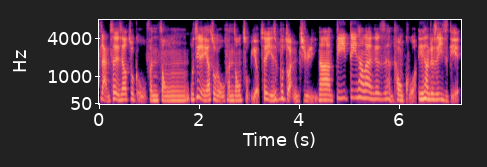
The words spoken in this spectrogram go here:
缆车也是要坐个五分钟，我记得也要坐个五分钟左右，所以也是不短距离。那第一第一趟当然就是很痛苦啊，第一趟就是一直跌，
